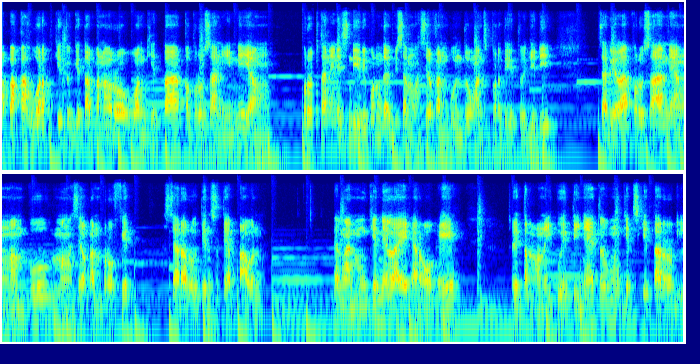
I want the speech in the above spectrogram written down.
apakah worth gitu kita menaruh uang kita ke perusahaan ini yang perusahaan ini sendiri pun nggak bisa menghasilkan keuntungan seperti itu. Jadi carilah perusahaan yang mampu menghasilkan profit secara rutin setiap tahun dengan mungkin nilai ROE return on equity-nya itu mungkin sekitar 15%.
